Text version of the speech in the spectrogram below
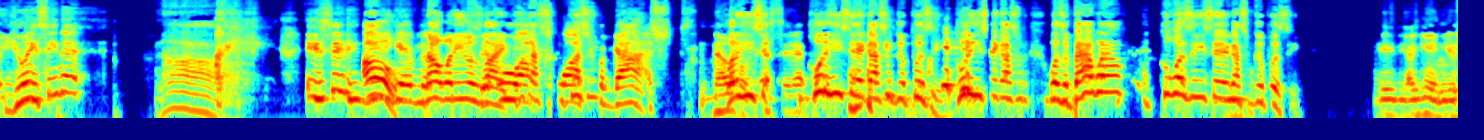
You ain't seen that? nah. He said he, Oh Diddy gave him the, no, when he was the like, ooh he ah got some squash pussy? for gosh. No, What did he say? that's. Who did he say got some good pussy? Who did he say got some? Was it Bow Wow? Who was it? He said got some good pussy. Again, you're,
